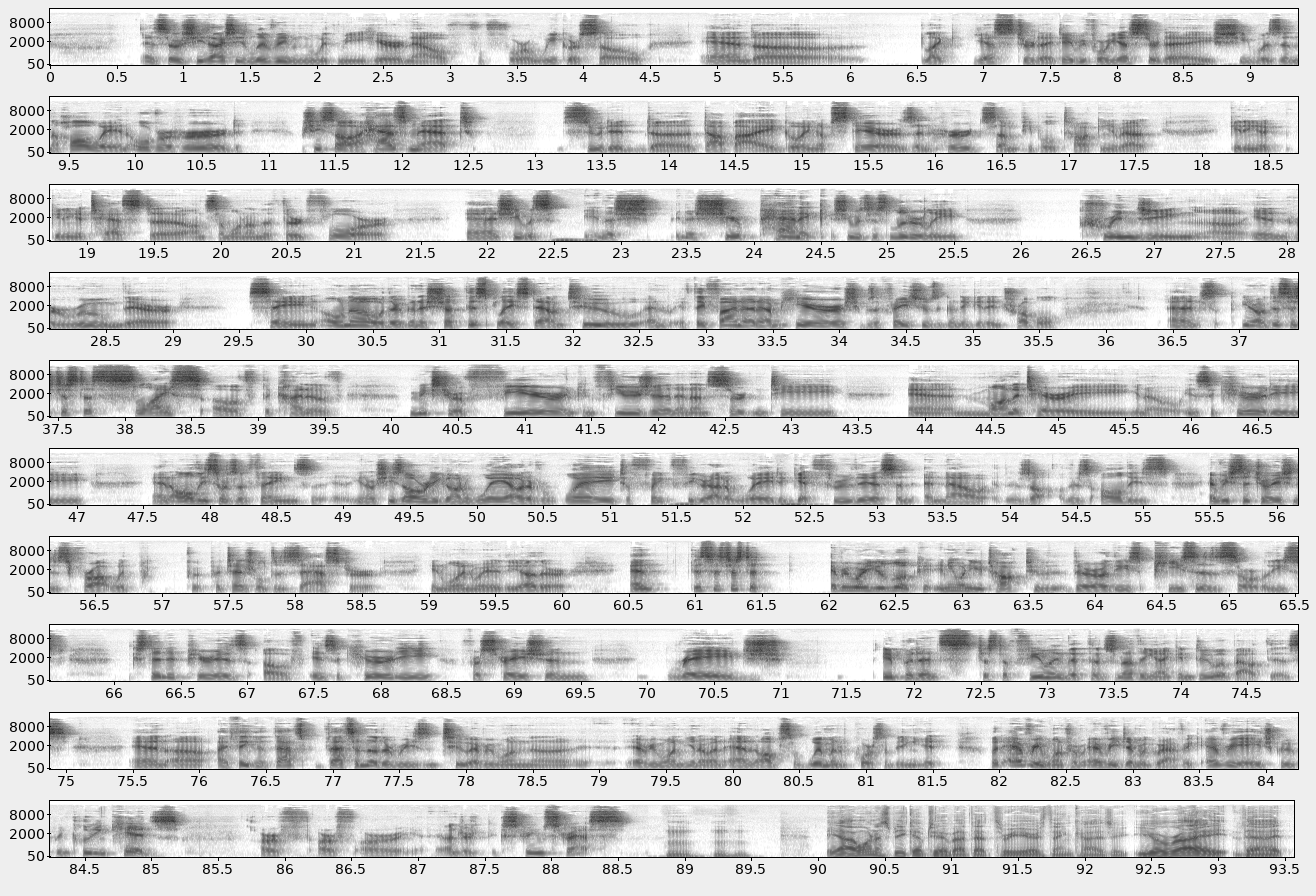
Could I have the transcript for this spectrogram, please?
And so she's actually living with me here now f- for a week or so. And uh, like yesterday, day before yesterday, she was in the hallway and overheard, she saw a hazmat suited uh, dabai going upstairs and heard some people talking about getting a getting a test uh, on someone on the third floor, and she was in a sh- in a sheer panic. She was just literally cringing uh, in her room there, saying, "Oh no, they're going to shut this place down too." And if they find out I'm here, she was afraid she was going to get in trouble. And you know, this is just a slice of the kind of mixture of fear and confusion and uncertainty and monetary, you know, insecurity and all these sorts of things. You know, she's already gone way out of her way to f- figure out a way to get through this, and, and now there's all, there's all these. Every situation is fraught with p- potential disaster in one way or the other, and this is just a. Everywhere you look, anyone you talk to, there are these pieces or these extended periods of insecurity, frustration, rage, impotence, just a feeling that there's nothing I can do about this and uh, I think that that's that's another reason too. Everyone, uh, everyone, you know, and, and also women, of course, are being hit, but everyone from every demographic, every age group, including kids, are are are under extreme stress. Mm-hmm. Yeah, I want to speak up to you about that three year thing, Kaiser. You're right that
